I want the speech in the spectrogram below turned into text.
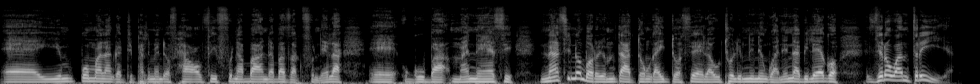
eh yimpumalanga department of health ifuna abantu abaza kufundela eh ukuba manesi nasi inomboro yomtato ongayidosela uthola imininingwane enabileko 013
